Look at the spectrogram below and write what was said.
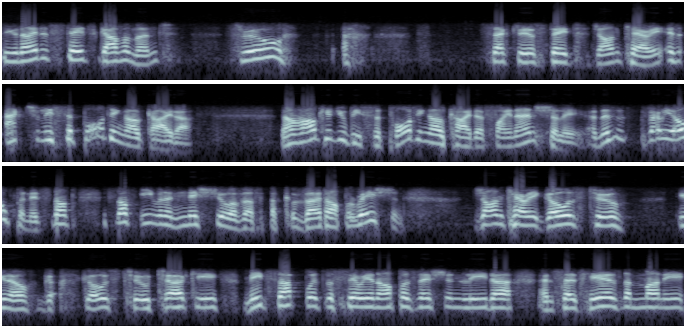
the United States government, through uh, Secretary of State John Kerry, is actually supporting Al Qaeda. Now, how can you be supporting Al Qaeda financially? And this is very open. It's not. It's not even an issue of a, a covert operation. John Kerry goes to, you know, g- goes to Turkey, meets up with the Syrian opposition leader, and says, "Here's the money,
